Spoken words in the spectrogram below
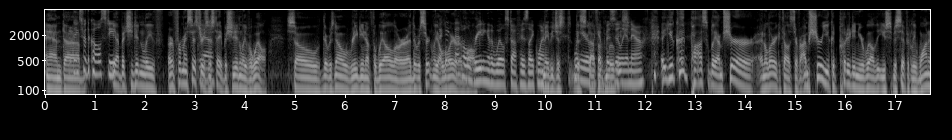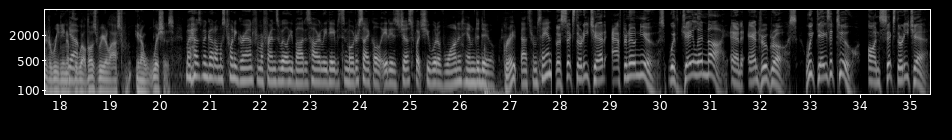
and uh, Thanks for the call, Steve. Yeah, but she didn't leave, or for my sister's Yeah. estate, but she didn't leave a will. So there was no reading of the will, or uh, there was certainly a I think lawyer that whole involved. reading of the will stuff is like when Maybe just when the you're stuff like a of movies. bazillionaire. Uh, You could possibly, I'm sure, and a lawyer could tell us different. I'm sure you could put it in your will that you specifically wanted a reading of Yeah. the will. Those were your last, you know, wishes. My husband got almost 20 grand from a friend's will. He bought his Harley Davidson motorcycle. It is just what she would have wanted him to do. Great. That's from Sand. The 630 CHED Afternoon News with J'lyn Nye and Andrew Gross. Weekdays at 2 on 630 CHED.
